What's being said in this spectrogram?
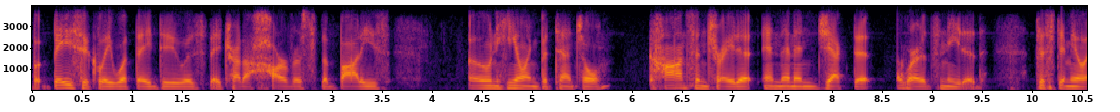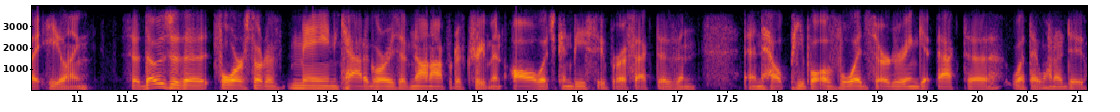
But basically what they do is they try to harvest the body's own healing potential, concentrate it and then inject it where it's needed to stimulate healing. So those are the four sort of main categories of non-operative treatment, all which can be super effective and and help people avoid surgery and get back to what they want to do.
